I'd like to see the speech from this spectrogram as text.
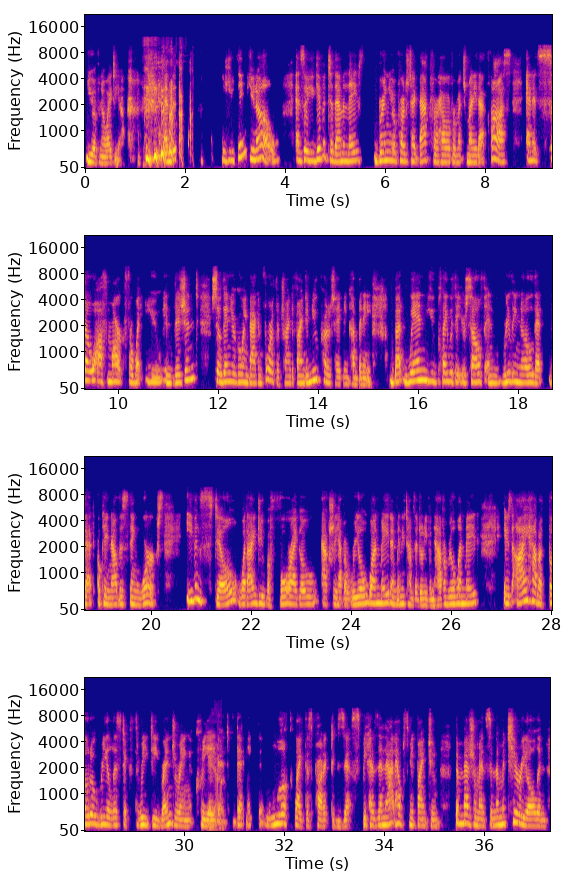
you have no idea. and this, you think you know. And so you give it to them and they bring you a prototype back for however much money that costs and it's so off mark for what you envisioned. So then you're going back and forth or trying to find a new prototyping company. But when you play with it yourself and really know that that okay now this thing works even still, what I do before I go actually have a real one made, and many times I don't even have a real one made, is I have a photorealistic 3D rendering created yeah. that makes it look like this product exists, because then that helps me fine tune the measurements and the material and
